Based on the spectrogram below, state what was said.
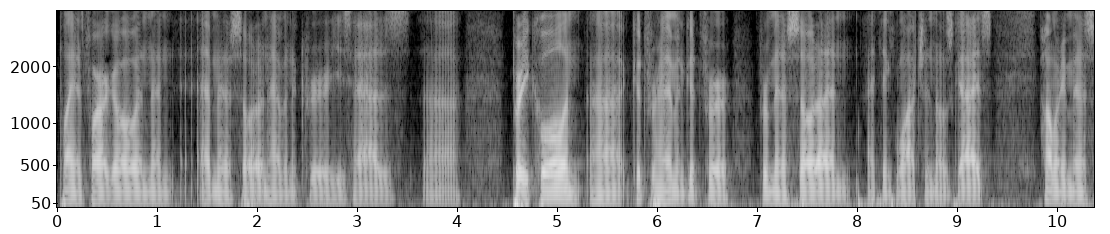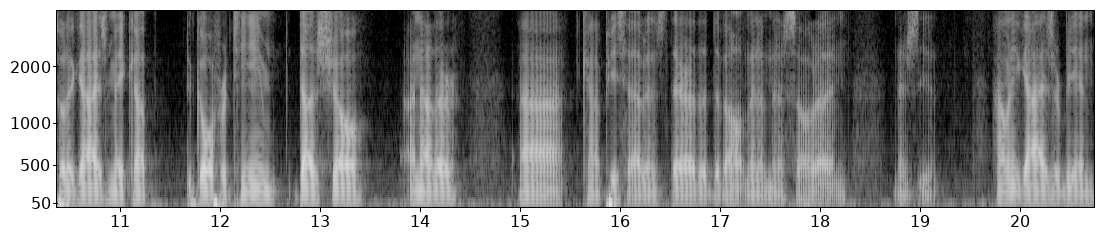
playing in Fargo and then at Minnesota and having the career he's had is uh, pretty cool and uh, good for him and good for for Minnesota. And I think watching those guys, how many Minnesota guys make up the Gopher team does show another uh, kind of piece of evidence there, the development of Minnesota, and there's you know, how many guys are being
